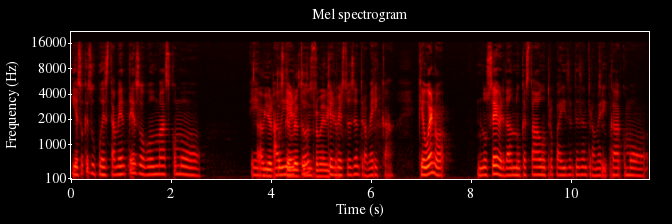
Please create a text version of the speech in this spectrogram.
y eso que supuestamente somos más como... eh, Abiertos que el resto de que Centroamérica. el resto de Centroamérica. Que bueno, no sé, ¿verdad? Nunca he estado en otro país de Centroamérica como...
